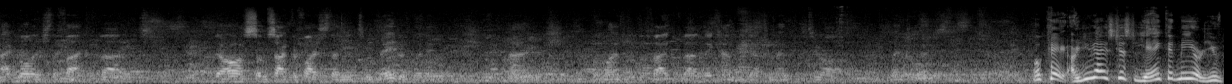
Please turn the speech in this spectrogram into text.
acknowledge the fact that there are some sacrifices that need to be made in winning, and we're mindful of the fact that they can be detrimental to our mental health. Okay, are you guys just yanking me or you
